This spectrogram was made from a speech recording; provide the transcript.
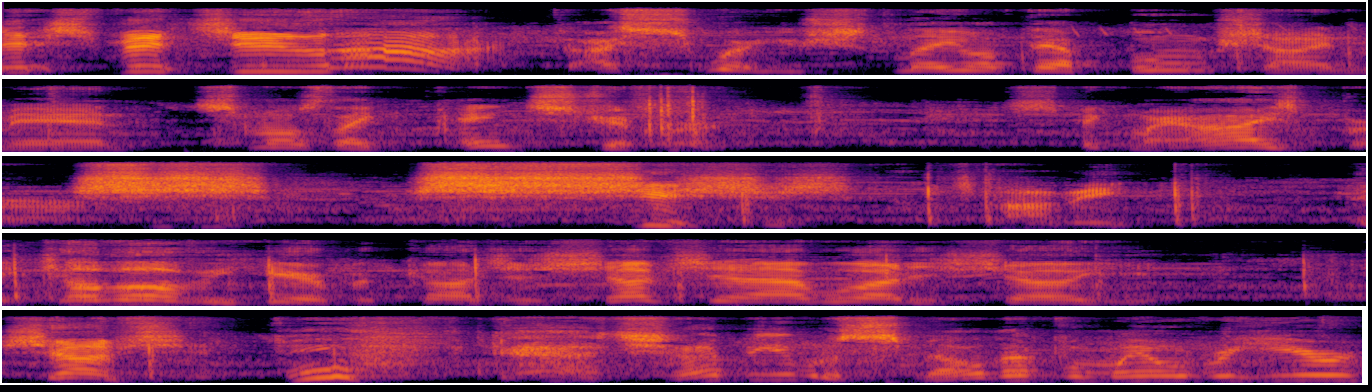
It's been too long. I swear you should lay off that boomshine, man. smells like paint stripper. Just make my eyes burn. Shh, shh, shh, shh, Tommy. Hey, come over here because there's something I want to show you. Something. Oof, God, should I be able to smell that from way over here?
